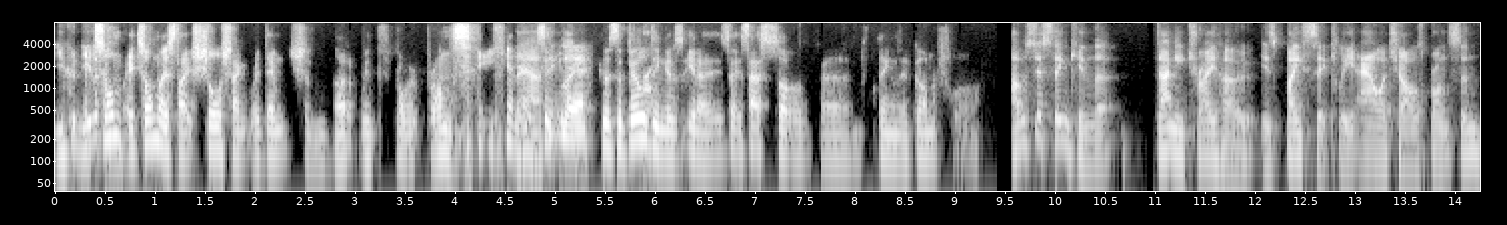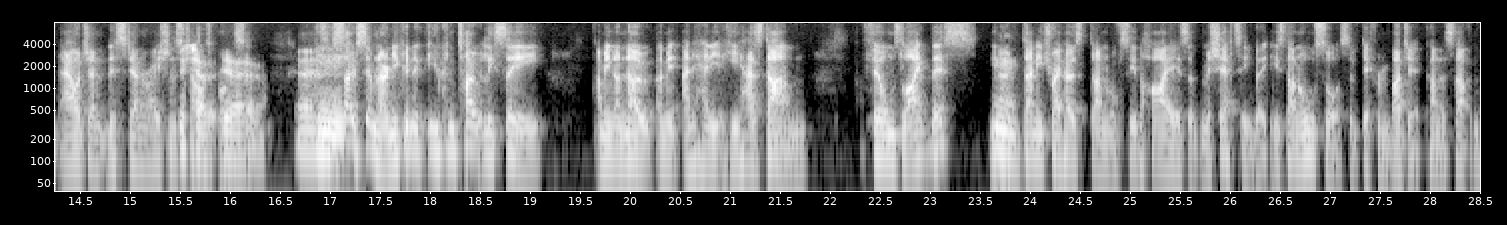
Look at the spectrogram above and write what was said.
you could you it's, look al- it's almost like Shawshank Redemption but with Robert Bronzi. You know, Yeah, I think like Yeah. because the building is, you know, it's, it's that sort of um, thing they've gone for. I was just thinking that Danny Trejo is basically our Charles Bronson, our gen- this generation's This Charles show- Bronson. yeah, because yeah. he's Mm. so similar and you can you can totally see i mean i know i mean and he, he has done films like this you know Mm. danny trejo's done obviously the highs of machete but he's done all sorts of different budget kind of stuff and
